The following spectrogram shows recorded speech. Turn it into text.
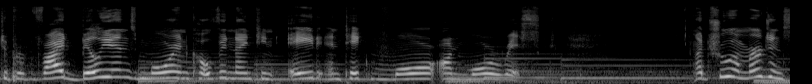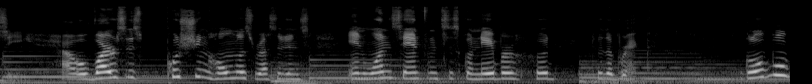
to provide billions more in COVID 19 aid and take more on more risk. A true emergency. How a virus is pushing homeless residents in one San Francisco neighborhood to the brink. Global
